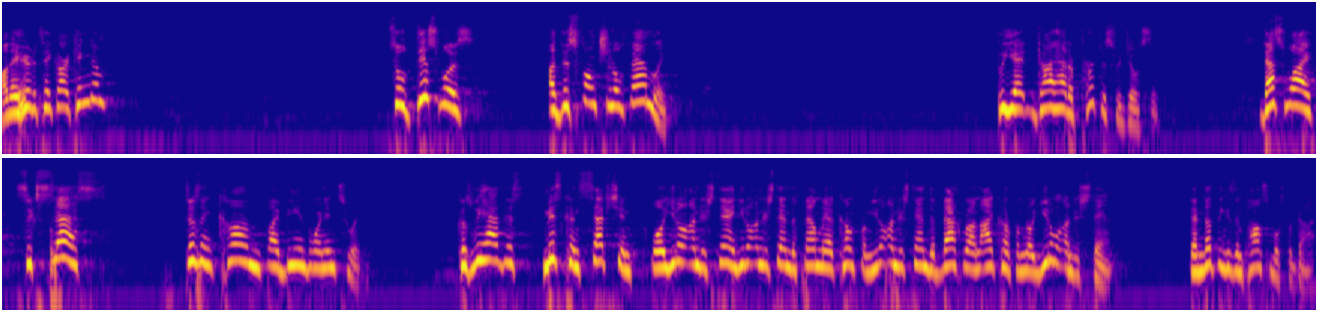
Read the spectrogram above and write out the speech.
are they here to take our kingdom so this was a dysfunctional family But yet, God had a purpose for Joseph. That's why success doesn't come by being born into it. Because we have this misconception well, you don't understand. You don't understand the family I come from. You don't understand the background I come from. No, you don't understand that nothing is impossible for God.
